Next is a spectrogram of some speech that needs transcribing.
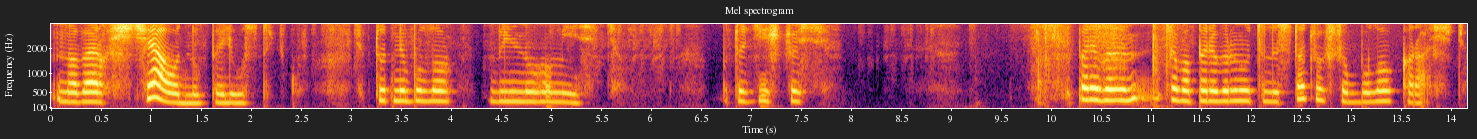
наверх ще одну пелюсточку, щоб тут не було вільного місця. Бо тоді щось перевер... треба перевернути листочок, щоб було краще.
